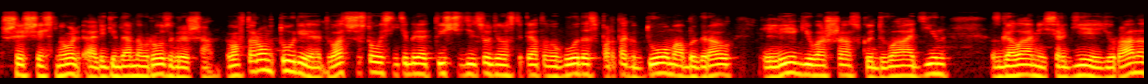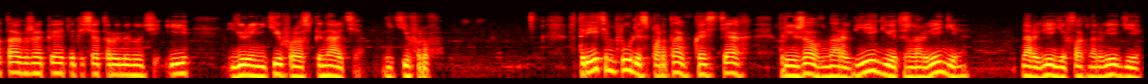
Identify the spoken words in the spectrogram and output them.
6-6-0 э, легендарного розыгрыша. Во втором туре 26 сентября 1995 года «Спартак» дома обыграл Легию Варшавскую 2-1 с голами Сергея Юрана также опять на 52-й минуте и Юрия Никифорова с пенальти. Никифоров. В третьем туре «Спартак» в гостях приезжал в Норвегию, это же Норвегия, Норвегии, флаг Норвегии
